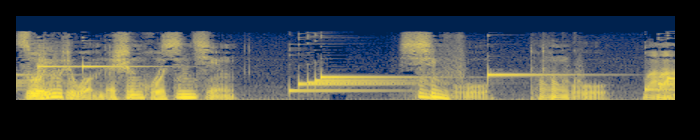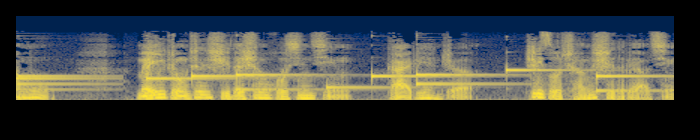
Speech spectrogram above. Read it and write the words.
左右着我们的生活心情。幸福、痛苦、麻木，每一种真实的生活心情，改变着这座城市的表情。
